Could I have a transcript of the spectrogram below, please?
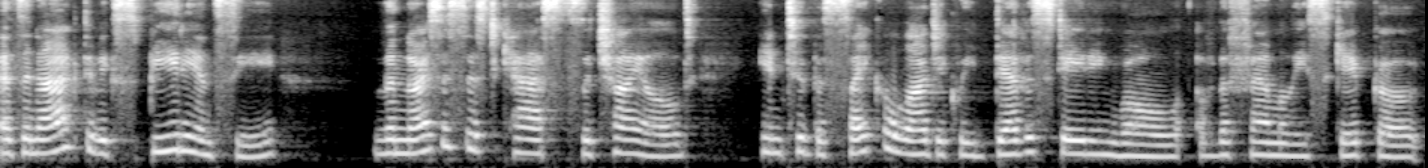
As an act of expediency, the narcissist casts the child into the psychologically devastating role of the family scapegoat.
